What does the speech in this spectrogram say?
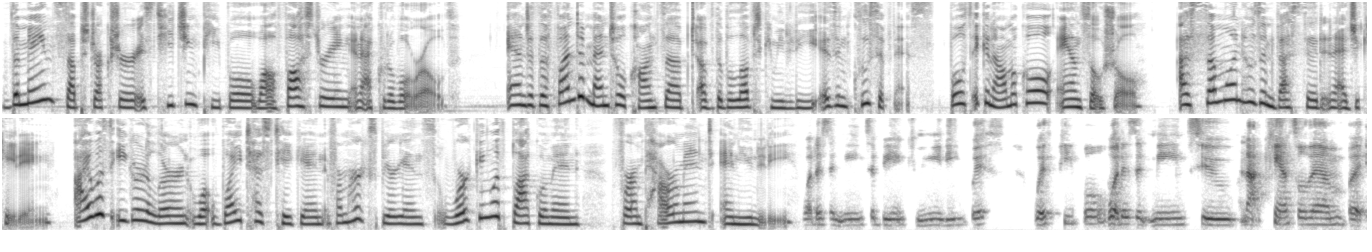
The main substructure is teaching people while fostering an equitable world and the fundamental concept of the beloved community is inclusiveness, both economical and social. As someone who's invested in educating, I was eager to learn what White has taken from her experience working with Black women for empowerment and unity. What does it mean to be in community with with people? What does it mean to not cancel them but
